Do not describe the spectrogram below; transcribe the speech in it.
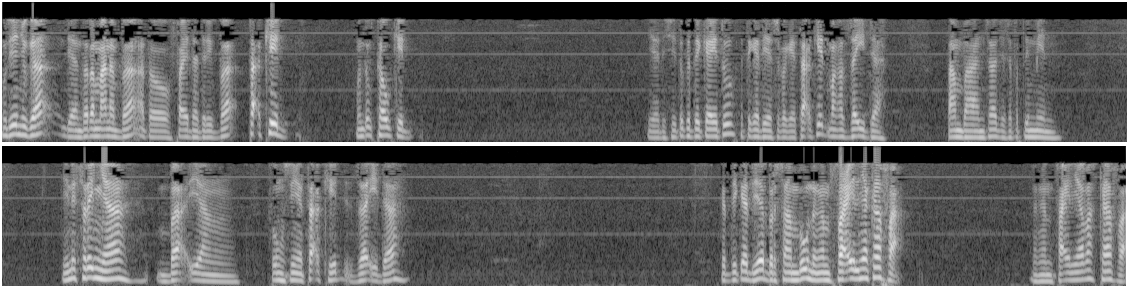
Kemudian juga di antara makna ba atau faedah dari ba, takkid untuk taukid. Ya, di situ ketika itu, ketika dia sebagai takkid maka zaidah. Tambahan saja seperti min. Ini seringnya ba yang fungsinya takkid zaidah ketika dia bersambung dengan fa'ilnya kafa. Dengan fa'ilnya apa? Kafa.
